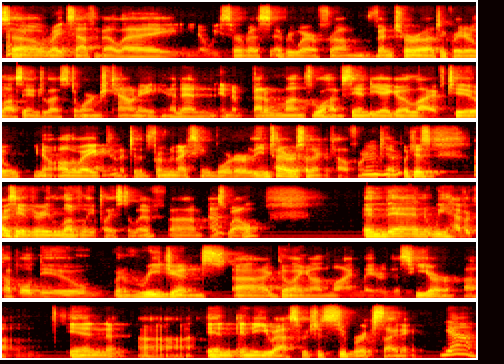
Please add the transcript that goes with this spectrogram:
So right south of LA, you know, we service everywhere from Ventura to Greater Los Angeles to Orange County, and then in about a month we'll have San Diego live too. You know, all the way kind of to the from the Mexican border, the entire Southern California Mhm. tip, which is obviously a very lovely place to live um, as well. And then we have a couple of new kind of regions uh, going online later this year um, in uh, in in the U.S., which is super exciting Yeah.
